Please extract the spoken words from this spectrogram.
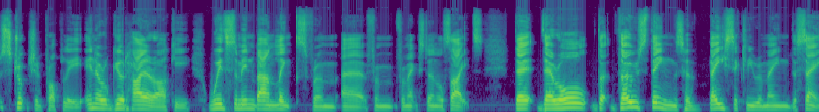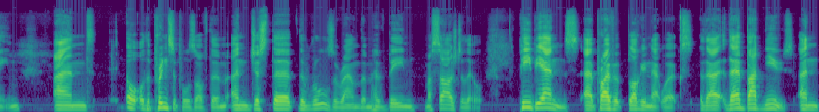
structured properly in a good hierarchy with some inbound links from uh, from from external sites. They're they're all th- those things have basically remained the same and or, or, the principles of them and just the the rules around them have been massaged a little. Pbns uh, private blogging networks they're, they're bad news. And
